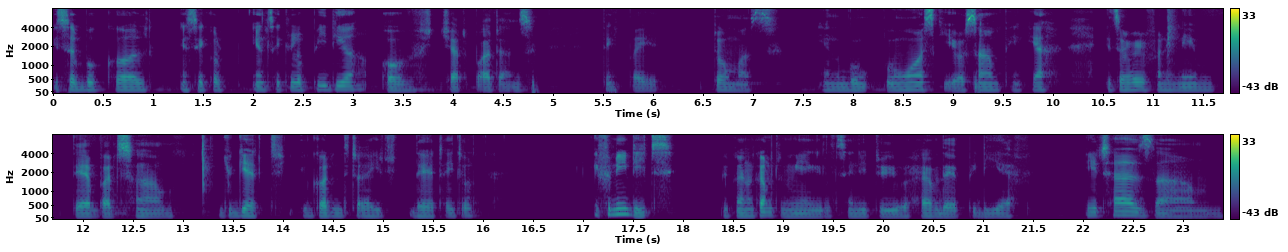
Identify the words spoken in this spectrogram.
It's a book called Encycl- encyclopedia of chart patterns i think by thomas and Bumowski or something. Yeah it's a very funny name there but um you get you got the, the title. If you need it you can come to me i'll send it to you. Have the pdf it has um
